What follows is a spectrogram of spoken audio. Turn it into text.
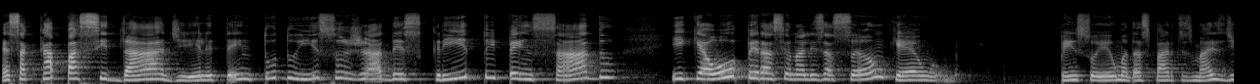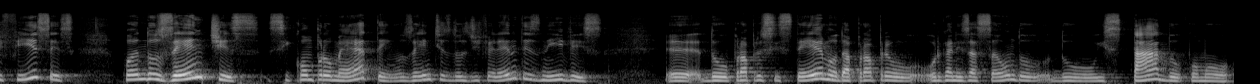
essa capacidade, ele tem tudo isso já descrito e pensado, e que a operacionalização, que é, um, penso eu, uma das partes mais difíceis, quando os entes se comprometem, os entes dos diferentes níveis do próprio sistema, ou da própria organização do, do Estado como,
